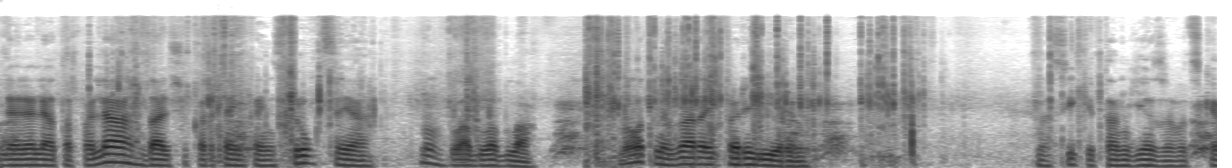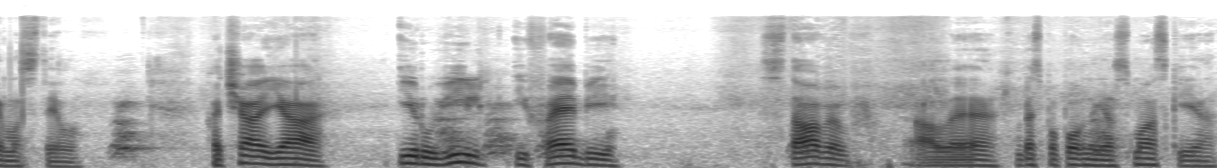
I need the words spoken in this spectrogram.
ля-ля-ля та поля, далі коротенька інструкція, ну, бла-бла-бла. Ну от ми зараз і перевіримо, наскільки там є заводське мастило. Хоча я і Рувіль, і Фебі ставив, але без поповнення смазки я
